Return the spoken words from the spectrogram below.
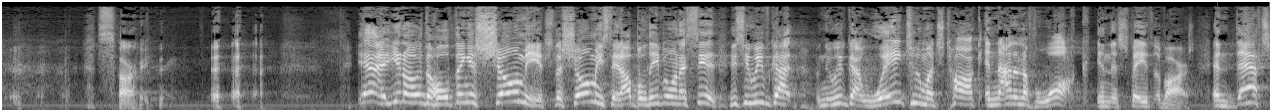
Sorry. Yeah, you know, the whole thing is show me. It's the show me state. I'll believe it when I see it. You see, we've got, we've got way too much talk and not enough walk in this faith of ours. And that's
